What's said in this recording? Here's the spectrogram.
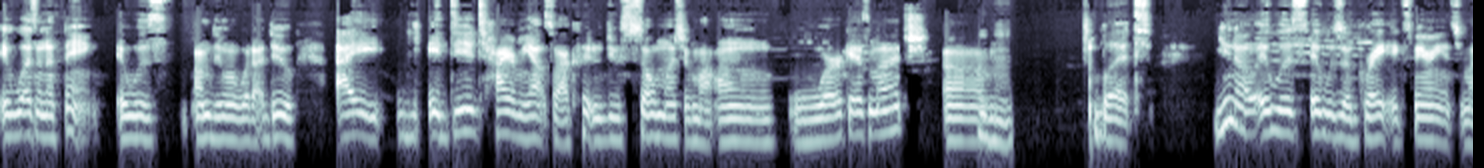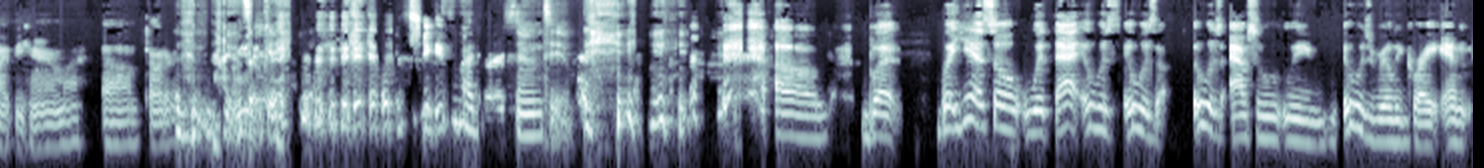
it wasn't a thing. It was I'm doing what I do. I it did tire me out, so I couldn't do so much of my own work as much. Um, mm-hmm. But you know, it was it was a great experience. You might be hearing my um, daughter. it's okay. She's my daughter soon too. um, but but yeah, so with that, it was it was it was absolutely it was really great and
